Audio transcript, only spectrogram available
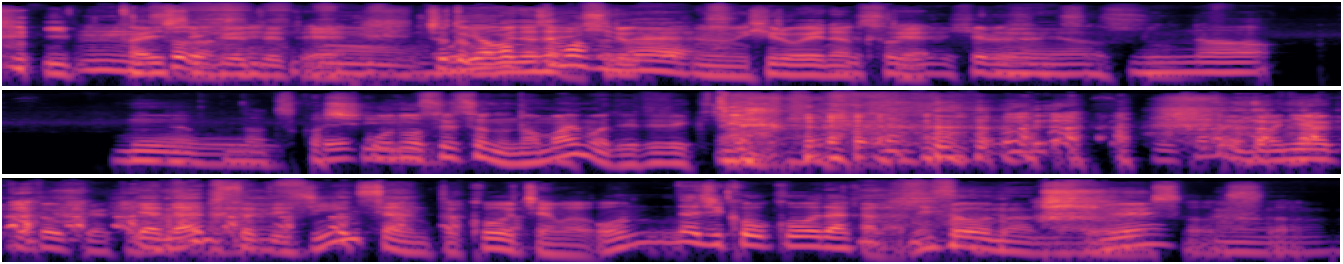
いっぱいしてくれてて、うんちょっとごめんなさい、ね拾うん拾えなくそうて。いやいやみんな、もう、懐かしい高校の先生の名前まで出てきちゃう。かなりマニアックトークやった。いや、なんつったって、ジンさんとこうちゃんは同じ高校だからね。そうなんだよね。そうそうそううん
